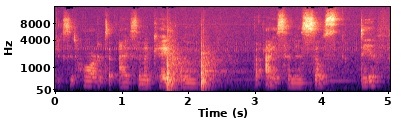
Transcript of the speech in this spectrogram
Makes it harder to ice in a cake when the icing is so stiff.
